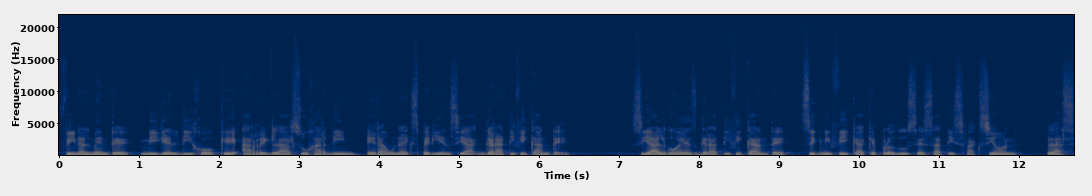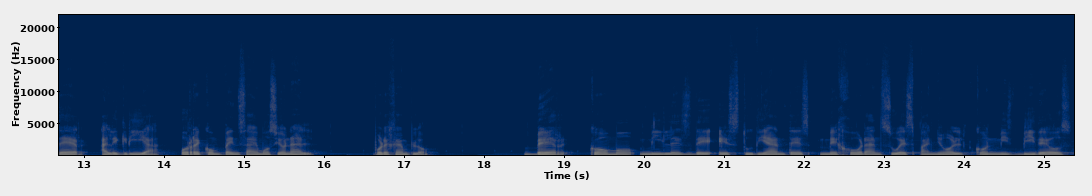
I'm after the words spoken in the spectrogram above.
Finalmente, Miguel dijo que arreglar su jardín era una experiencia gratificante. Si algo es gratificante, significa que produce satisfacción, placer, alegría o recompensa emocional. Por ejemplo, ver cómo miles de estudiantes mejoran su español con mis videos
